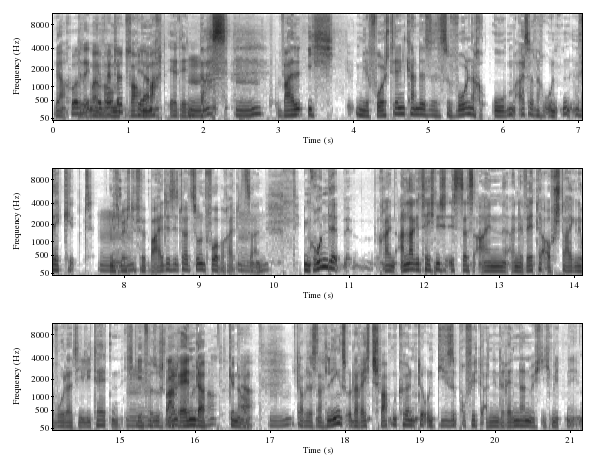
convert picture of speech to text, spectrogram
ja, Kurse mal, gewettet? Warum, warum ja. macht er denn mhm. das? Mhm. Weil ich mir vorstellen kann, dass es sowohl nach oben als auch nach unten wegkippt. Und ich mhm. möchte für beide Situationen vorbereitet sein. Mhm. Im Grunde, rein anlagetechnisch ist das ein, eine Wette auf steigende Volatilitäten. Ich mhm. gehe versuche die Ränder, ja. genau. Ja. Mhm. Ich glaube, dass nach links oder rechts schwappen könnte und diese Profite an den Rändern möchte ich mitnehmen.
